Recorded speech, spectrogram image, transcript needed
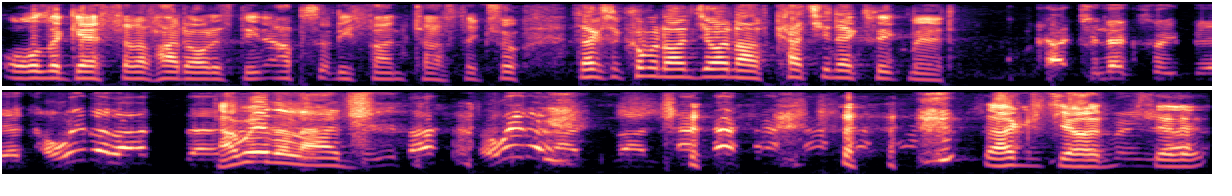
all the guests that I've had on. It's been absolutely fantastic. So thanks for coming on, John. I'll catch you next week, mate. Catch you next week, mate. Away the lads. then. Away the lads. See you back. Away the lads, lads. Thanks, John. Cheers,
